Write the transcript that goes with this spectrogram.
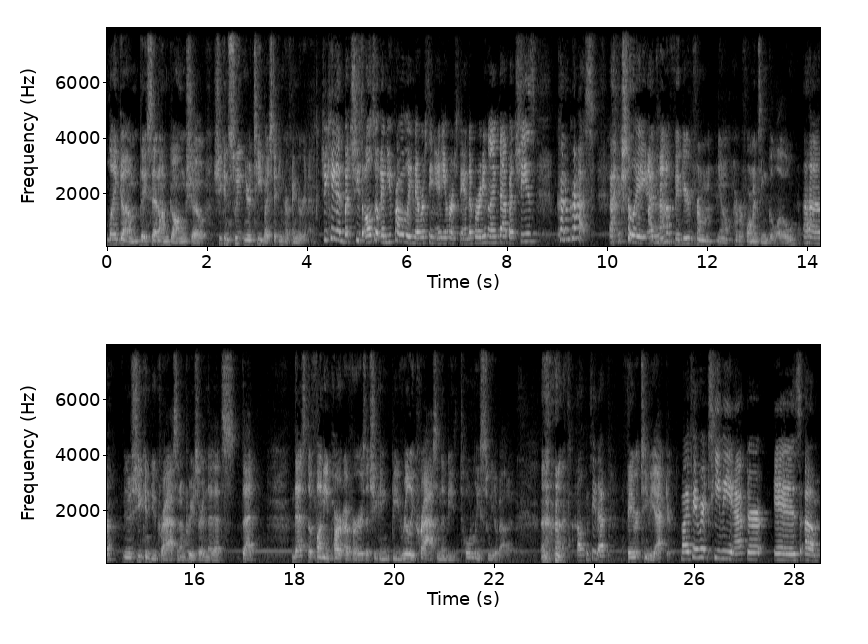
like um they said on Gong Show. She can sweeten your tea by sticking her finger in it. She can, but she's also, and you've probably never seen any of her stand up or anything like that, but she's kind of crass, actually. I kind of figured from you know her performance in Glow, uh-huh. you know she can do crass, and I'm pretty certain that that's that that's the funny part of her is that she can be really crass and then be totally sweet about it. I can see that. Favorite TV actor? My favorite TV actor is um,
